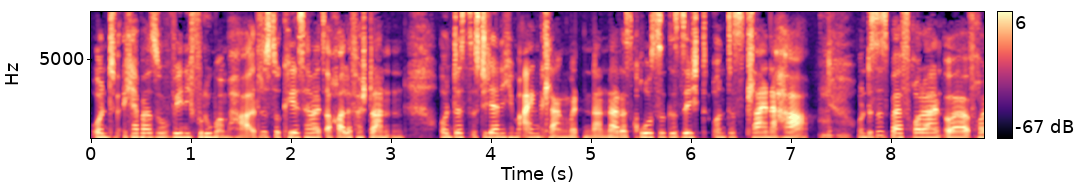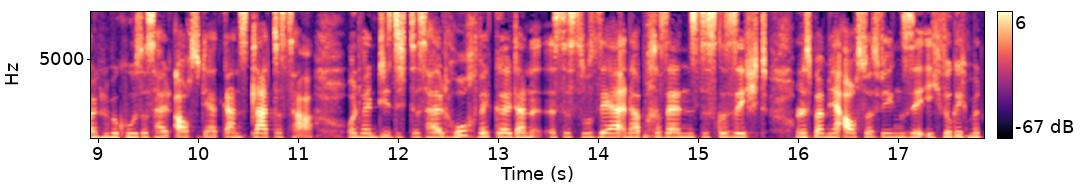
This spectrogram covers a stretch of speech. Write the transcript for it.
Und ich habe ja so wenig Volumen im Haar. Das ist okay, das haben wir jetzt auch alle verstanden. Und das steht ja nicht im Einklang miteinander, das große Gesicht und das kleine Haar. Mhm. Und das ist bei Fräulein, äh, Fräulein Knüppelkuh ist halt auch so. Die hat ganz glattes Haar. Und wenn die sich das halt hochwickelt, dann ist es so sehr in der Präsenz des Gesichts. Und das ist bei mir auch so. Deswegen sehe ich wirklich mit,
